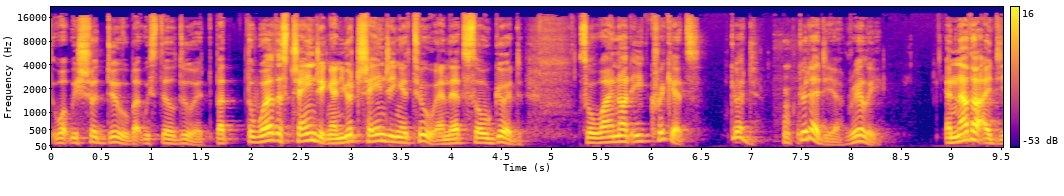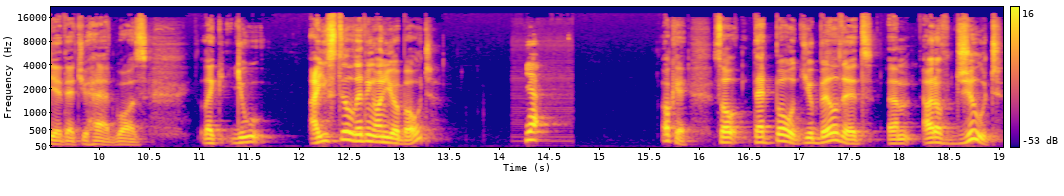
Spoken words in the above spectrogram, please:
what we should do, but we still do it. But the world is changing and you're changing it too, and that's so good. So why not eat crickets? Good. Good idea, really. Another idea that you had was like you are you still living on your boat? Yeah. Okay, so that boat, you build it um, out of jute.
